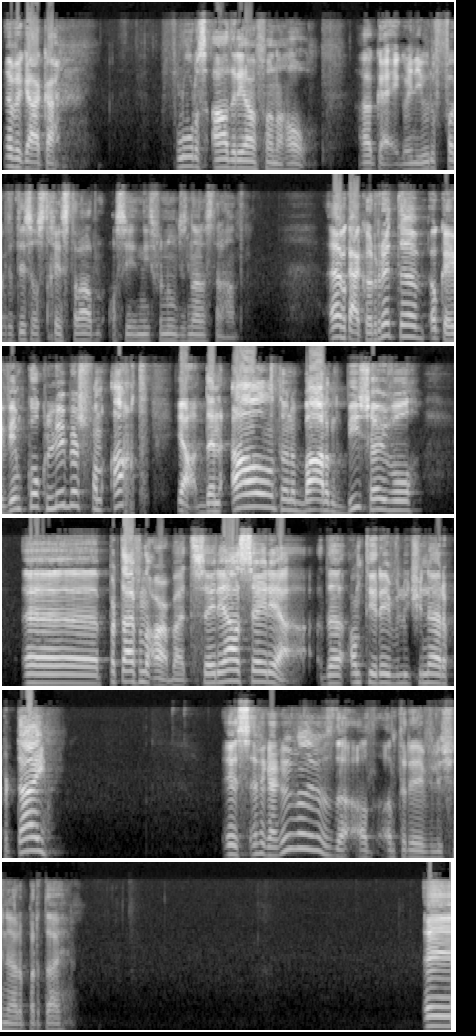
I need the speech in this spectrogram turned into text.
Even kijken. Floris Adriaan van Hal. Oké, ik weet niet hoe de fuck dat is als het geen straat, als hij niet vernoemd is naar de straat. Even kijken, Rutte, oké, Wim Kok, Lubers van 8. Ja, Den Uil, toen Barend Biesheuvel. eh, Partij van de Arbeid, CDA, CDA. De anti-revolutionaire partij is, even kijken, wat was de an- anti-revolutionaire partij? Eh...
